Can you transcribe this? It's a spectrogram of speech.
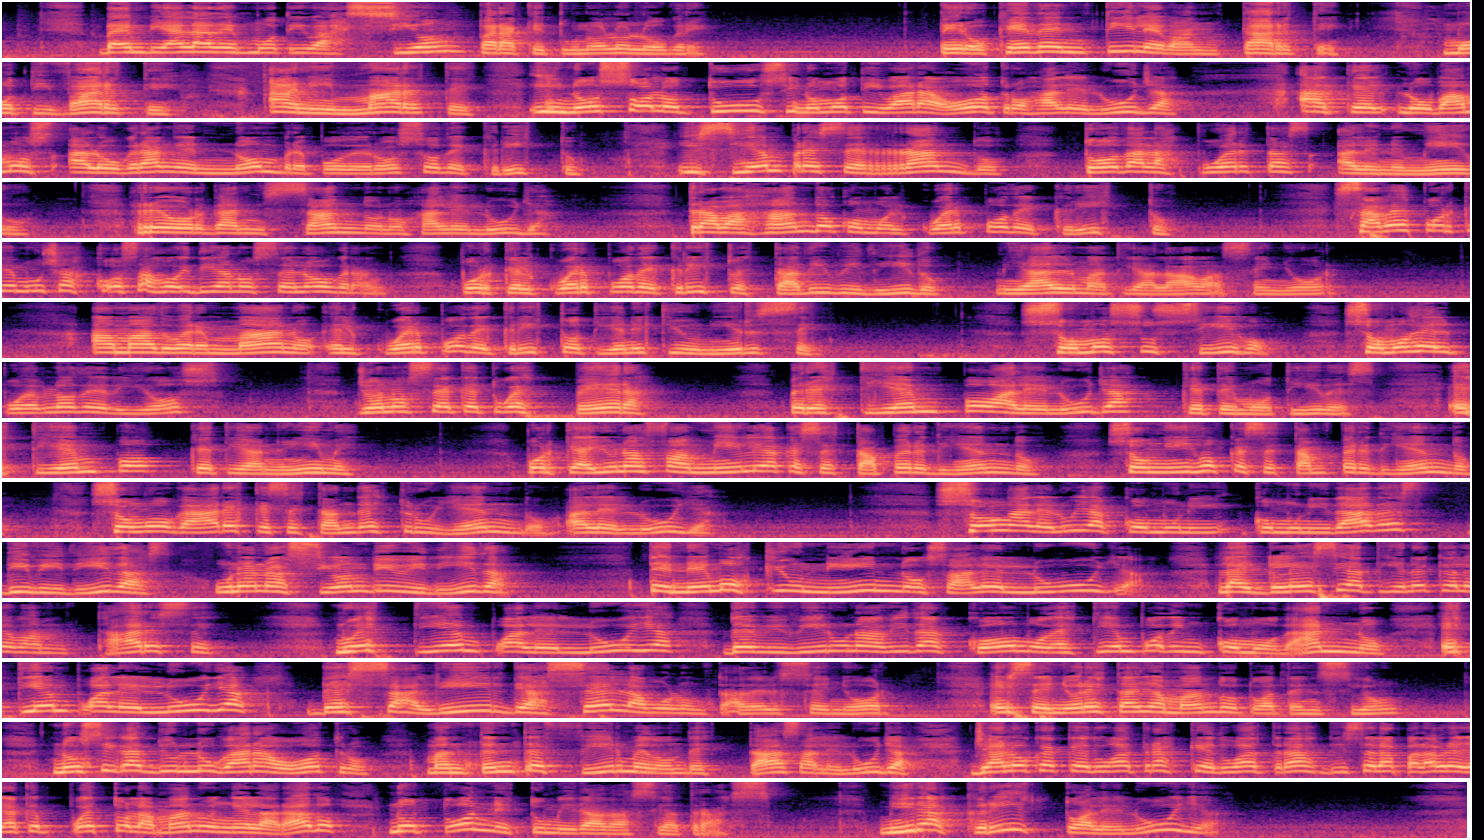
va a enviar la desmotivación para que tú no lo logres. Pero queda en ti levantarte, motivarte, animarte. Y no solo tú, sino motivar a otros, aleluya, a que lo vamos a lograr en nombre poderoso de Cristo. Y siempre cerrando todas las puertas al enemigo, reorganizándonos, aleluya, trabajando como el cuerpo de Cristo ¿Sabes por qué muchas cosas hoy día no se logran? Porque el cuerpo de Cristo está dividido. Mi alma te alaba, Señor. Amado hermano, el cuerpo de Cristo tiene que unirse. Somos sus hijos, somos el pueblo de Dios. Yo no sé qué tú esperas, pero es tiempo, aleluya, que te motives. Es tiempo que te anime. Porque hay una familia que se está perdiendo son hijos que se están perdiendo, son hogares que se están destruyendo, aleluya. Son, aleluya, comunidades divididas, una nación dividida. Tenemos que unirnos, aleluya. La iglesia tiene que levantarse. No es tiempo, aleluya, de vivir una vida cómoda, es tiempo de incomodarnos, es tiempo, aleluya, de salir, de hacer la voluntad del Señor. El Señor está llamando tu atención. No sigas de un lugar a otro. Mantente firme donde estás, aleluya. Ya lo que quedó atrás, quedó atrás. Dice la palabra, ya que he puesto la mano en el arado, no tornes tu mirada hacia atrás. Mira a Cristo, aleluya.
